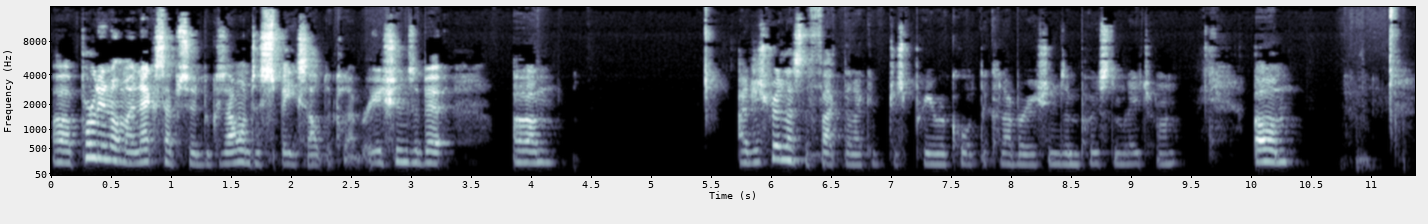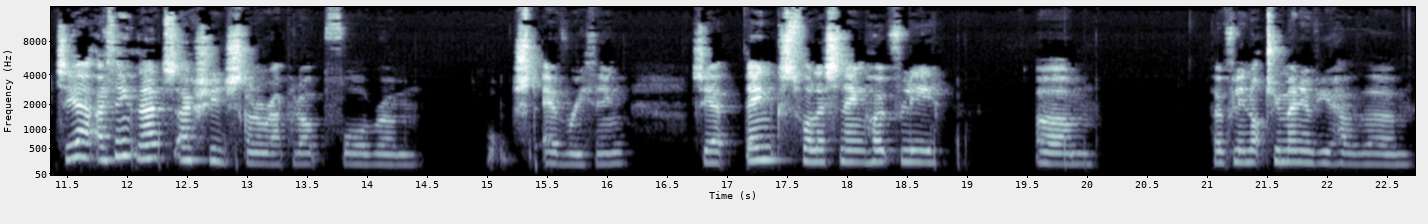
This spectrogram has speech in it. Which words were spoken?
Uh, probably not my next episode because I want to space out the collaborations a bit. Um, I just realized the fact that I could just pre-record the collaborations and post them later on. Um, so yeah, I think that's actually just gonna wrap it up for um, just everything. So yeah, thanks for listening. Hopefully, um, hopefully not too many of you have um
